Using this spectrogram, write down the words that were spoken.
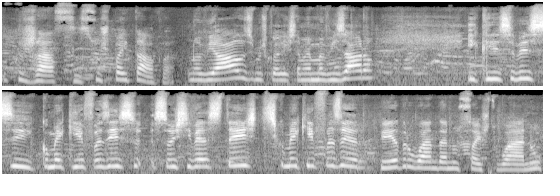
o que já se suspeitava. Não havia aulas, os meus colegas também me avisaram e queria saber se como é que ia fazer, se, se eu estivesse testes, como é que ia fazer. Pedro anda no sexto ano,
